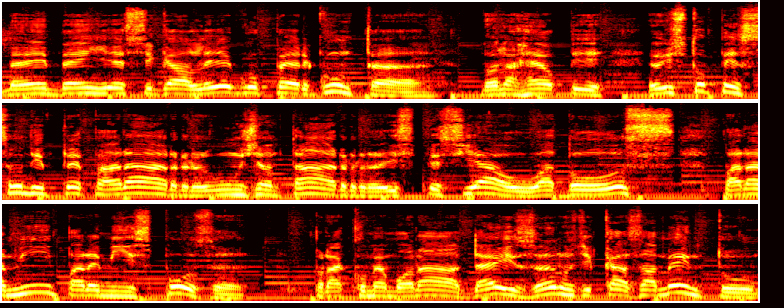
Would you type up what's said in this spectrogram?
Bem, bem, e esse galego pergunta: Dona Help, eu estou pensando em preparar um jantar especial a dois para mim e para minha esposa, para comemorar 10 anos de casamento.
